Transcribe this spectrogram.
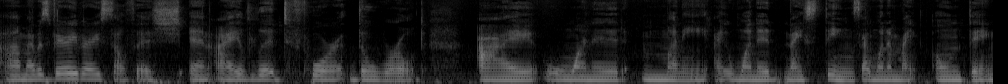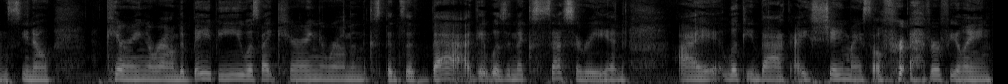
Um, I was very, very selfish and I lived for the world. I wanted money. I wanted nice things. I wanted my own things. You know, carrying around a baby was like carrying around an expensive bag, it was an accessory. And I, looking back, I shame myself for ever feeling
